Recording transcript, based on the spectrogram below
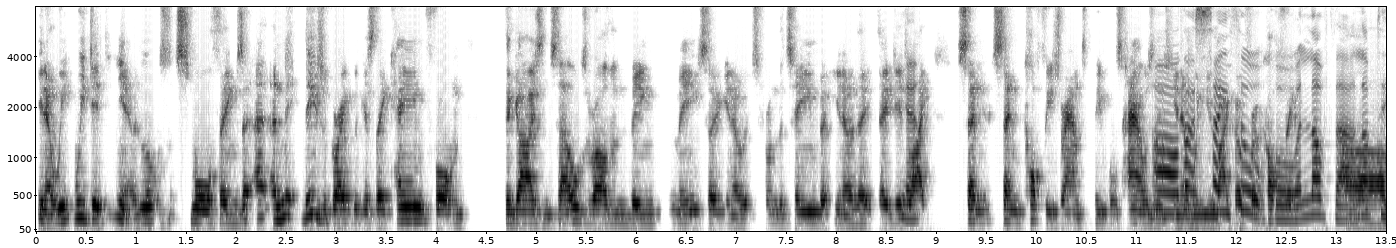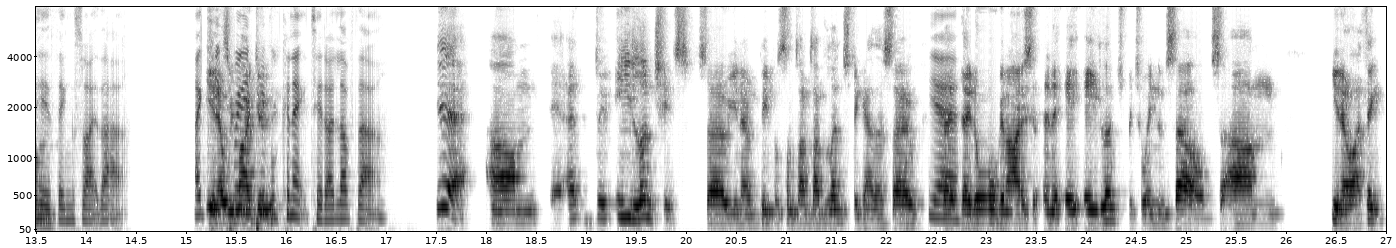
You know, we, we did, you know, little small things. And, and these were great because they came from the guys themselves rather than being me. So you know, it's from the team, but you know, they, they did yeah. like send send coffees around to people's houses. Oh, you know, that's when you so might go thoughtful. for a coffee. I love that. I love to hear um, things like that. It keeps you know, really people do, connected. I love that. Yeah, um, uh, do e lunches. So you know, people sometimes have lunch together. So yeah. they, would organise an e lunch between themselves. Um, you know, I think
